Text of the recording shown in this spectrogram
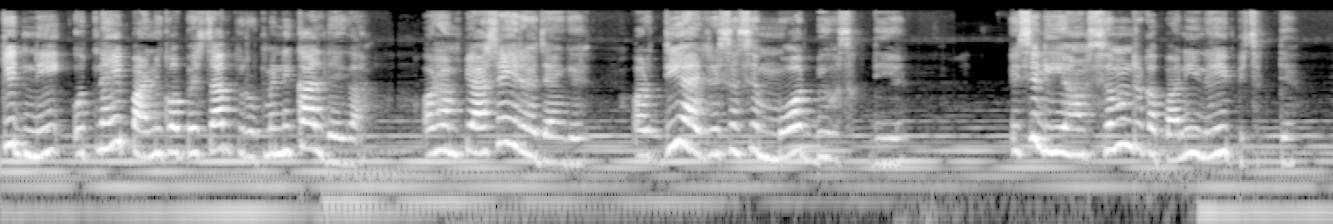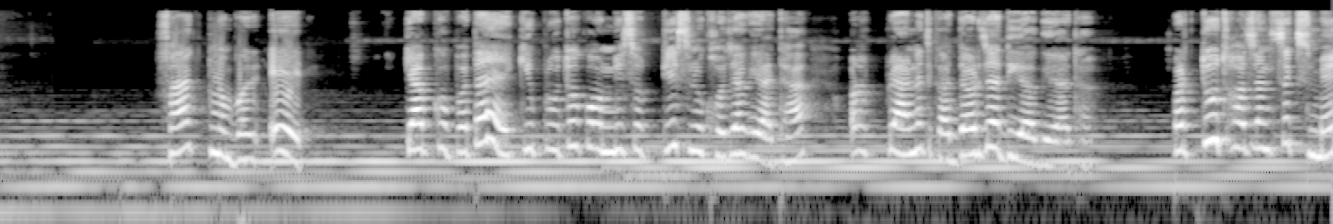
किडनी उतना ही पानी को पेशाब के रूप में निकाल देगा। और हम प्यासे ही रह जाएँगे, और डिहाइड्रेशन से मौत भी हो सकती है। इसीलिए हम समुद्र का पानी नहीं पी सकते। फैक्ट नंबर एट क्या आपको पता है कि प्लूटो को 1930 में खोजा गया था और प्लैनेट का दर्जा दिया गया था? पर 2006 में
